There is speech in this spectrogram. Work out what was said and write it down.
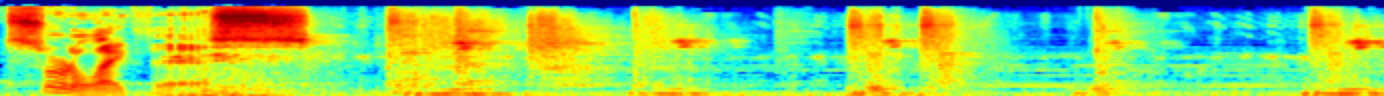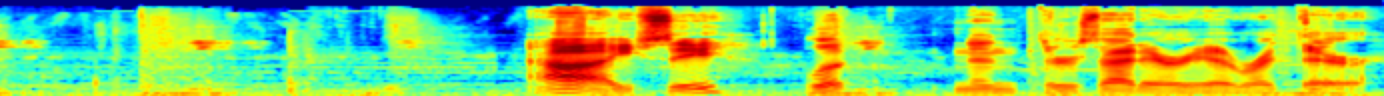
sort of like this. Ah, you see? Look, and then there's that area right there.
